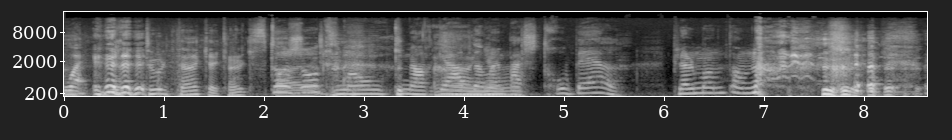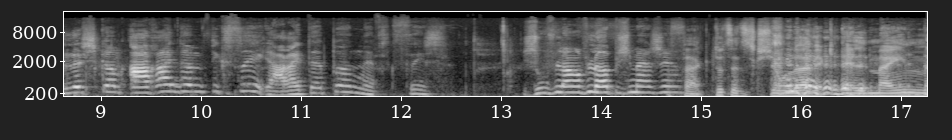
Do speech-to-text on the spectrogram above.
Ouais. Tout le temps, quelqu'un qui se Toujours perd. du monde qui me regarde Ah, de même parce que je suis trop belle. Là, le monde tombe dans... là, je suis comme, arrête de me fixer. Il arrêtait pas de me fixer. J'ouvre l'enveloppe, j'imagine. Fait que toute cette discussion-là avec elle-même,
